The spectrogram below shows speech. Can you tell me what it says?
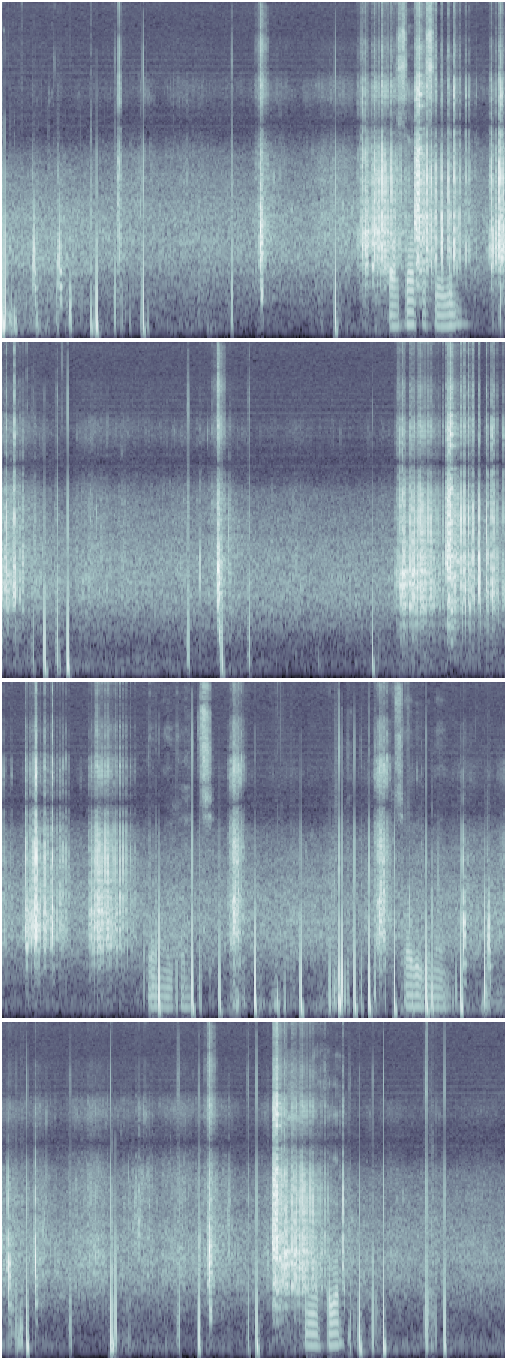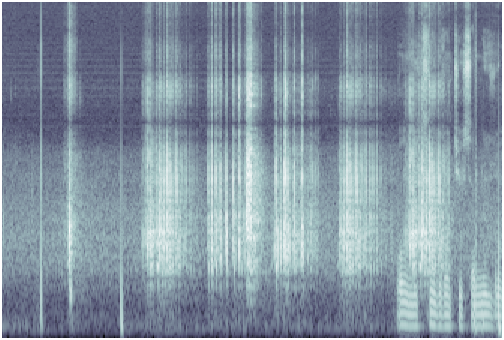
Az daha kasılalım Oh my god. Sabır bana. Şunu yakala. Oğlum ikisini buradan çeksem ne güzel.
